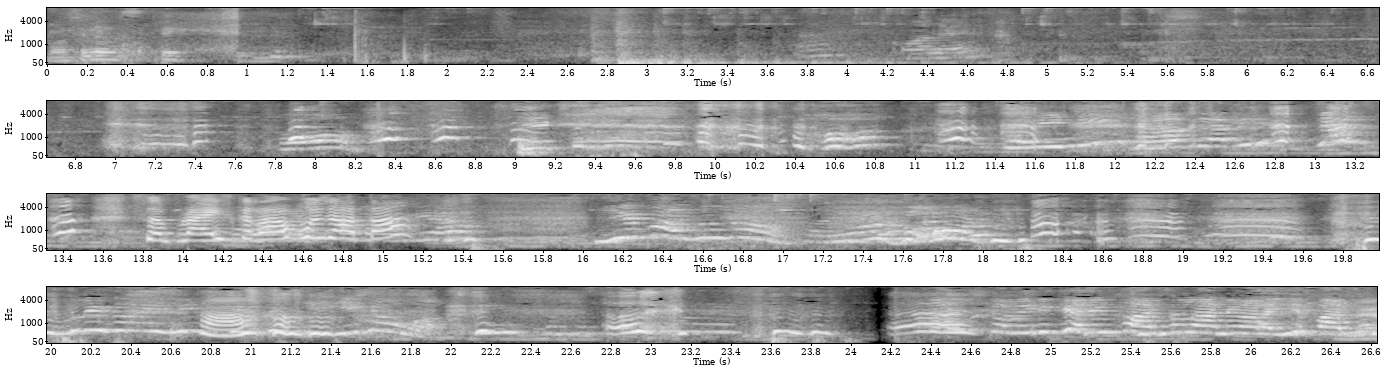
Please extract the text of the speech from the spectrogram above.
मौसी नमस्ते कौन है सरप्राइज़ खराब हो जाता ये पार्सल था हाँ ये क्या हुआ कभी नहीं कह रही पार्सल आने वाला ये पार्सल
